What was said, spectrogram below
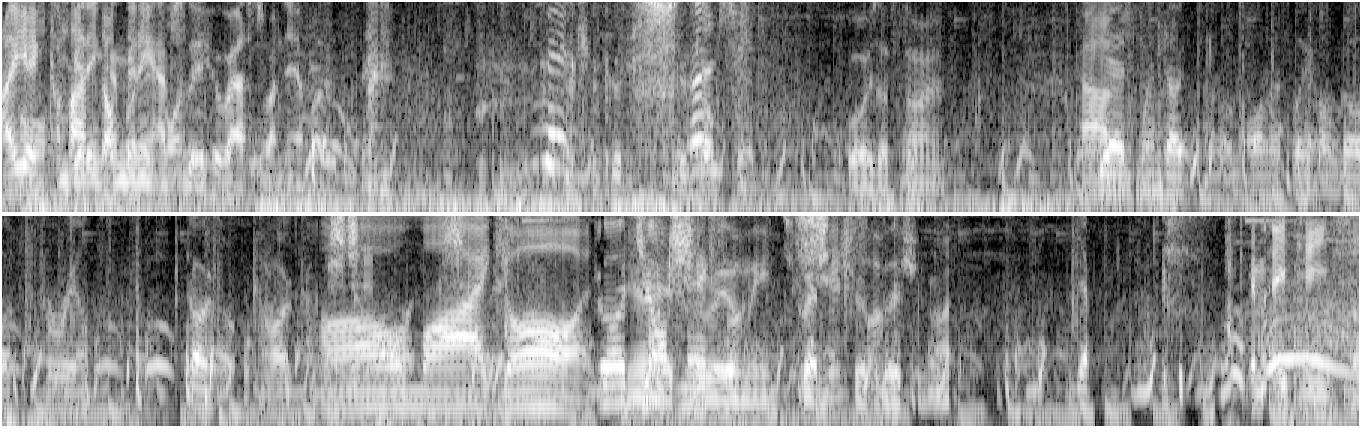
I get Oh, I'm getting, I'm getting this one. absolutely harassed right now by this thing. Nick! Good job, Seb. Boys, I've thrown. How yeah, did you- window. Honestly, I'm going for real. Go. Go. Come Oh on. my god. Good You job, Nick. surreal means? Fred Shit, fuck. Revolution, right? I'm 18. So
